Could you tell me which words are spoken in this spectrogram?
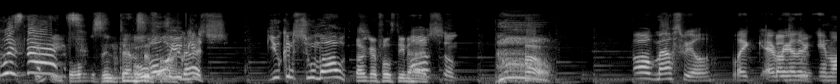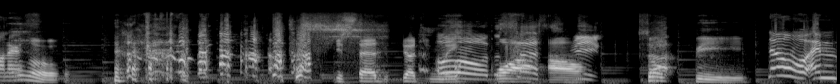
was that? Balls intensive. Oh, you can, you can zoom out. Don't go full steam ahead. Awesome. How? Oh, mouse wheel, like every Mouse other wheel. game on Earth. Oh. She said judgingly. Oh, the Wow. sass real. No, I'm.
